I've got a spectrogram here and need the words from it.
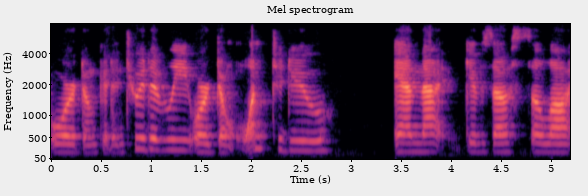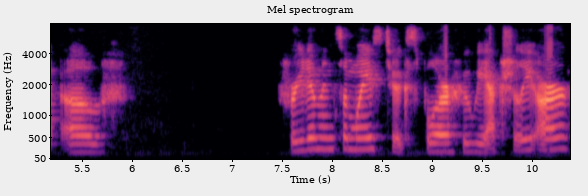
or don't get intuitively or don't want to do. And that gives us a lot of freedom in some ways to explore who we actually are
